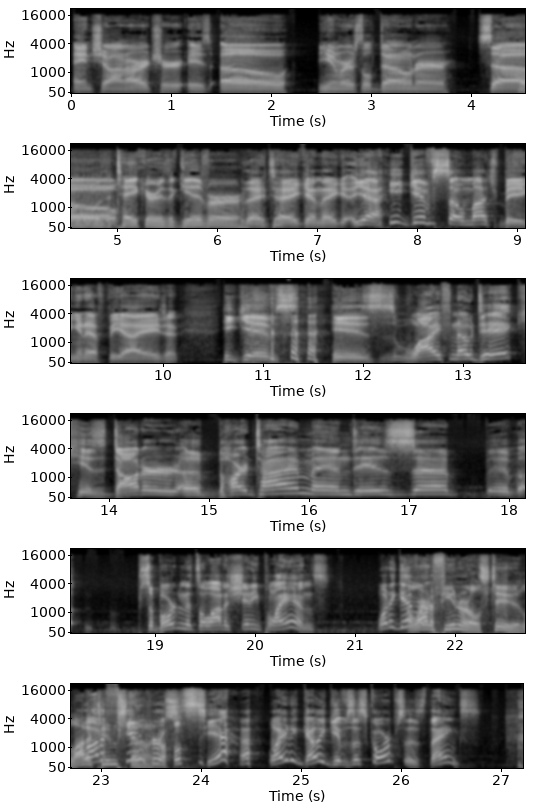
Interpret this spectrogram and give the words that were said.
and Sean Archer is O, universal donor. So Oh, the taker, the giver. they take and they gi- yeah he gives so much being an fbi agent he gives his wife no dick his daughter a hard time and his uh, uh, subordinates a lot of shitty plans what a giver a lot of funerals, too. A lot, A of lot tombstones. funerals yeah way to go he gives us corpses thanks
